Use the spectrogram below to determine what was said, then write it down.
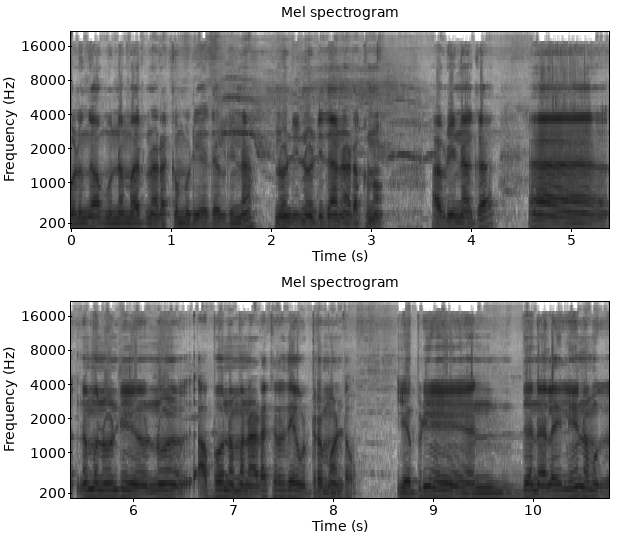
ஒழுங்காக முன்ன மாதிரி நடக்க முடியாது அப்படின்னா நொண்டி நொண்டி தான் நடக்கணும். அப்படின்னாக்கா நம்ம நொண்டி நொ அப்போது நம்ம நடக்கிறதே விட்டுற மாட்டோம். எப்படி எந்த நிலையிலையும் நமக்கு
